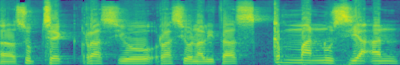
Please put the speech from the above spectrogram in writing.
uh, subjek rasio rasionalitas kemanusiaan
